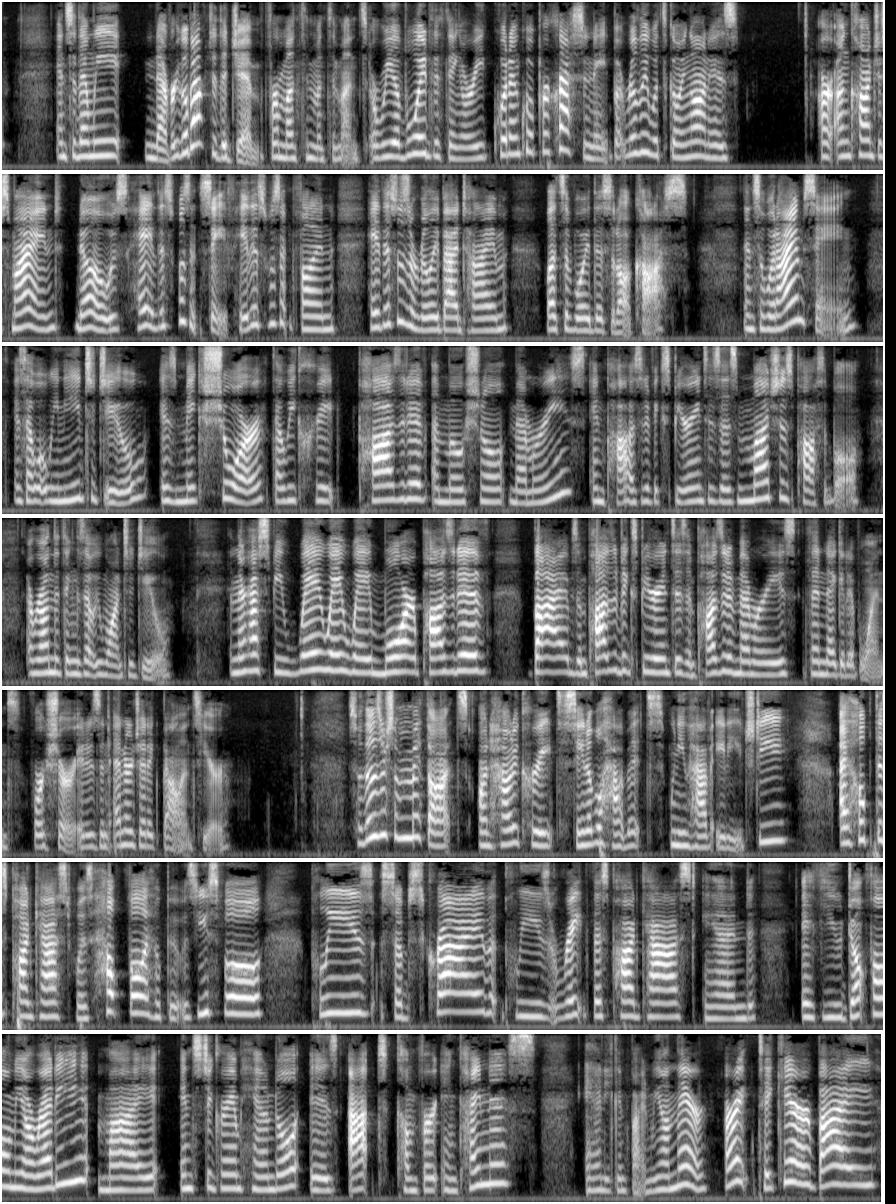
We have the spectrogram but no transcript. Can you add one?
And so then we never go back to the gym for months and months and months, or we avoid the thing, or we quote unquote procrastinate. But really, what's going on is our unconscious mind knows hey, this wasn't safe. Hey, this wasn't fun. Hey, this was a really bad time. Let's avoid this at all costs. And so, what I'm saying is that what we need to do is make sure that we create positive emotional memories and positive experiences as much as possible around the things that we want to do. And there has to be way, way, way more positive vibes and positive experiences and positive memories than negative ones, for sure. It is an energetic balance here. So, those are some of my thoughts on how to create sustainable habits when you have ADHD. I hope this podcast was helpful. I hope it was useful. Please subscribe. Please rate this podcast. And if you don't follow me already, my Instagram handle is at comfort and kindness and you can find me on there. All right, take care. Bye.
